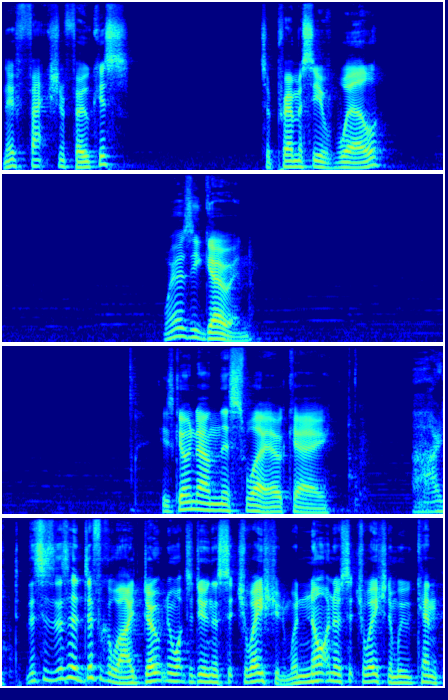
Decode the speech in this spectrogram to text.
no faction focus. Supremacy of will. Where is he going? He's going down this way. Okay. I, this is this is a difficult one. I don't know what to do in this situation. We're not in a situation where we can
